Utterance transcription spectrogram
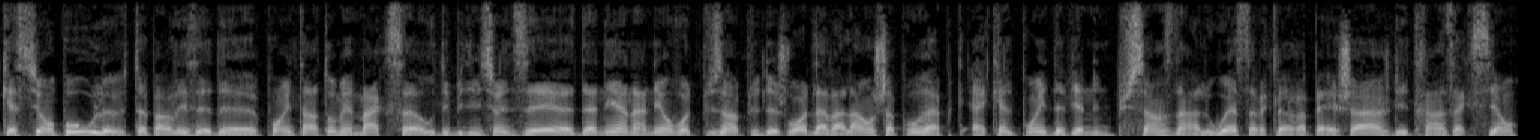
question pool, tu as parlé de points tantôt, mais Max, au début de l'émission, il disait d'année en année, on voit de plus en plus de joueurs de l'Avalanche. Ça prouve à quel point ils deviennent une puissance dans l'Ouest avec le repêchage, des transactions.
